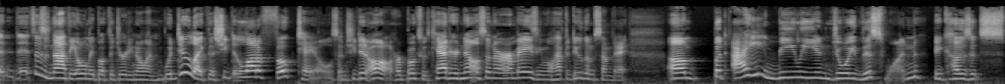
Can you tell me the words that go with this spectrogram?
and this is not the only book that Jerdine Nolen would do like this. She did a lot of folk tales, and she did, oh, her books with Kadir Nelson are amazing. We'll have to do them someday. Um, but I really enjoy this one because it's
